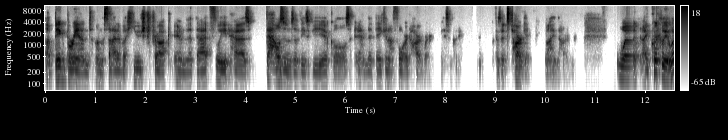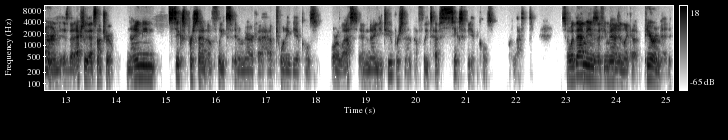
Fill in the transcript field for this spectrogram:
a big brand on the side of a huge truck and that that fleet has thousands of these vehicles and that they can afford hardware basically because it's target buying the hardware what i quickly learned is that actually that's not true. 96% of fleets in america have 20 vehicles or less and 92% of fleets have six vehicles or less. So what that means is if you imagine like a pyramid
